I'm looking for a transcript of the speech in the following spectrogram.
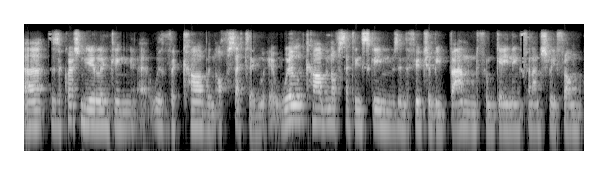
Uh, there's a question here linking uh, with the carbon offsetting. Will carbon offsetting schemes in the future be banned from gaining financially from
